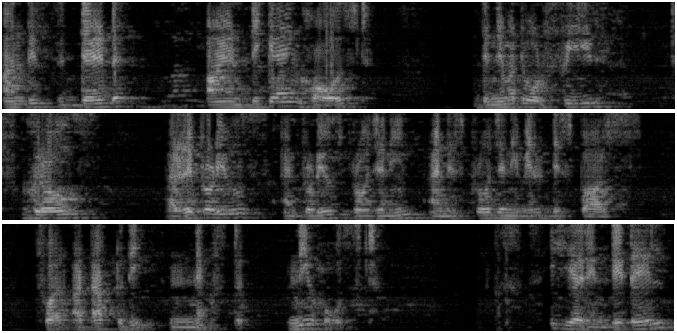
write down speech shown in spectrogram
On this dead and decaying host the nematode feed grows reproduce and produce progeny and this progeny will disperse for attack to the next new host. See here in detail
